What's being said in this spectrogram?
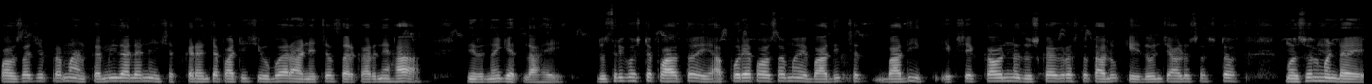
पावसाचे प्रमाण कमी झाल्याने शेतकऱ्यांच्या पाठीशी उभं राहण्याच्या सरकारने हा निर्णय घेतला आहे. दुसरी गोष्ट पाहतोय. अपुऱ्या पावसामुळे बाधित शेत बाधित एकशे एक्कावन्न दुष्काळग्रस्त तालुके दोनशे अडुसष्ट महसूल मंडळे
